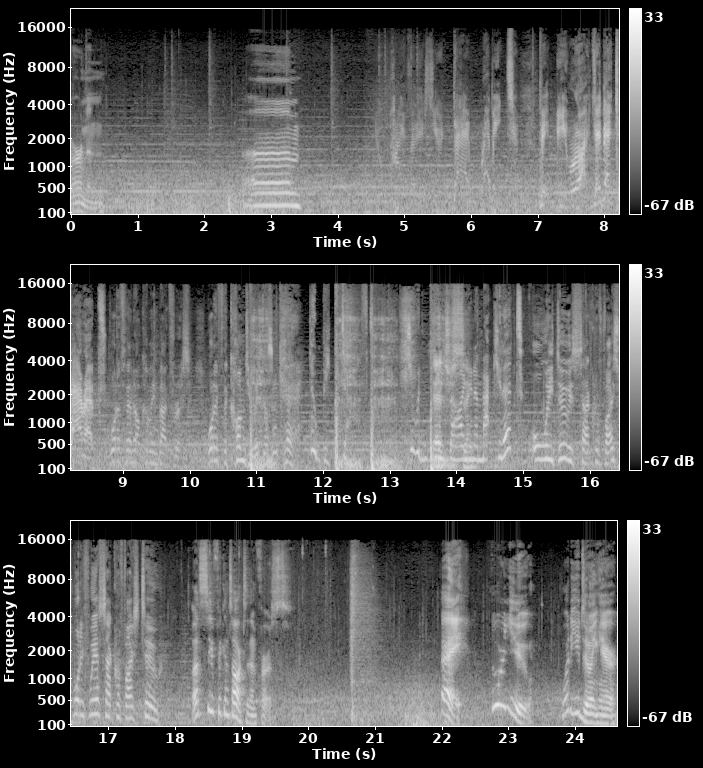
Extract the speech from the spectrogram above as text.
Vernon. Um. You pay for this, you damn rabbit! Bit me right in the carrot! What if they're not coming back for us? What if the conduit doesn't care? Don't be daft. She wouldn't leave behind Interesting. an immaculate. All we do is sacrifice. What if we're sacrificed too? Let's see if we can talk to them first. Hey, who are you? What are you doing here?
